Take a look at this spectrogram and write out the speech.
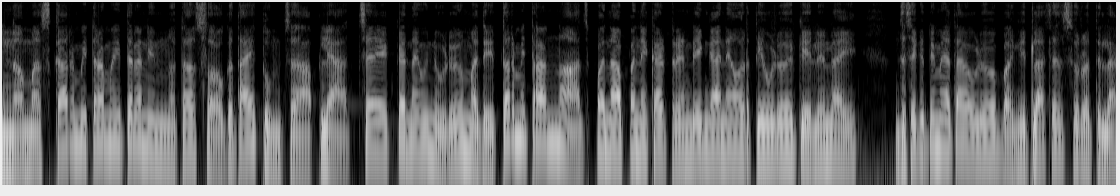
नमस्कार मित्रमैत्रिणींनो तर स्वागत आहे तुमचं आपल्या आजच्या एका नवीन व्हिडिओमध्ये. तर मित्रांनो आज पण आपण एका ट्रेंडिंग गाण्यावरती व्हिडिओ केलेला आहे. जसे की तुम्ही आता व्हिडिओ बघितला असेल सुरुवातीला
